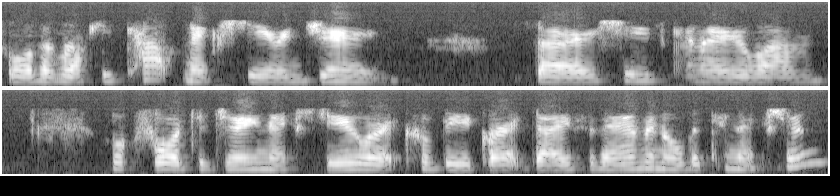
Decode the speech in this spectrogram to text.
for the Rocky Cup next year in June. So she's going to um, look forward to June next year where it could be a great day for them and all the connections.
